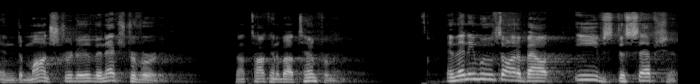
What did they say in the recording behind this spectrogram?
and demonstrative and extroverted. Not talking about temperament. And then he moves on about Eve's deception.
